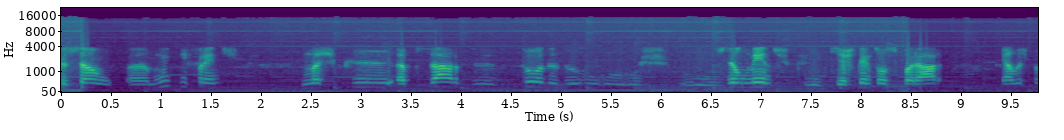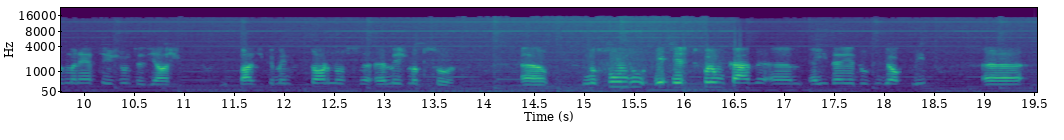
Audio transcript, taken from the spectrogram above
que são uh, muito diferentes, mas que apesar de todos os, os elementos que, que, as tentam separar, elas permanecem juntas e elas basicamente tornam-se a mesma pessoa. Uh, no fundo, este foi um bocado a ideia do videoclipe. Uh,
